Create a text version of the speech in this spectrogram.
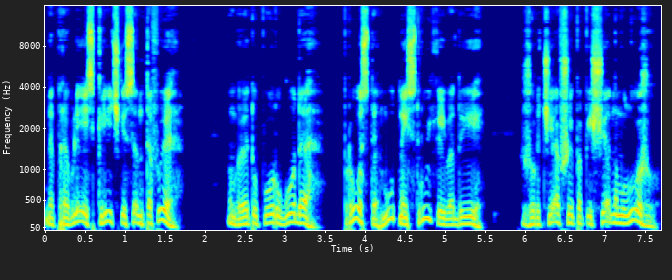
направляясь к речке Санта-Фе. В эту пору года просто мутной струйкой воды, журчавшей по песчаному ложу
